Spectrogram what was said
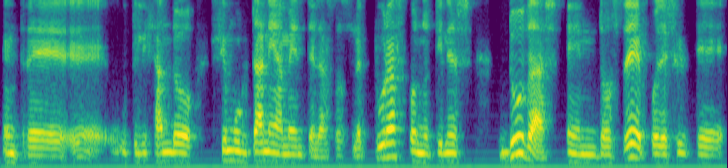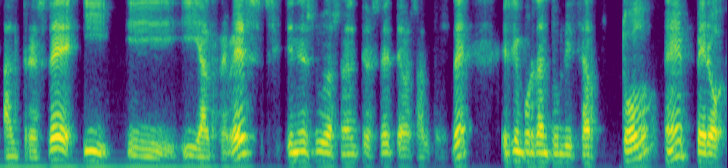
entre eh, utilizando simultáneamente las dos lecturas. Cuando tienes dudas en 2D puedes irte al 3D y, y, al revés. Si tienes dudas en el 3D te vas al 2D. Es importante utilizar todo, ¿eh? pero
